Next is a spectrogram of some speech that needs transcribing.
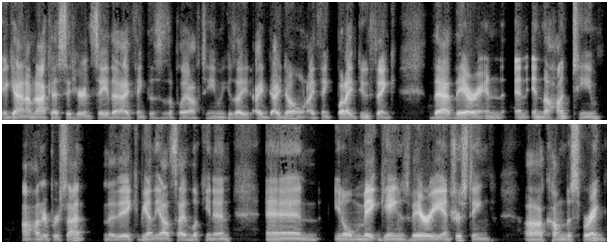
again, I'm not going to sit here and say that I think this is a playoff team because I, I, I don't. I think, but I do think that they are in and in the hunt team, hundred percent. They could be on the outside looking in, and you know make games very interesting uh, come the spring.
